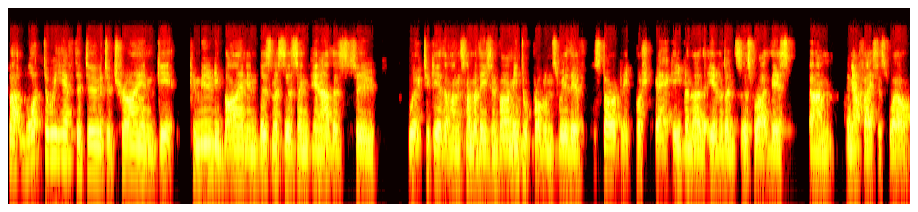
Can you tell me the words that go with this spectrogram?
but what do we have to do to try and get community buy-in and businesses and, and others to work together on some of these environmental problems where they've historically pushed back even though the evidence is right there um, in our face as well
